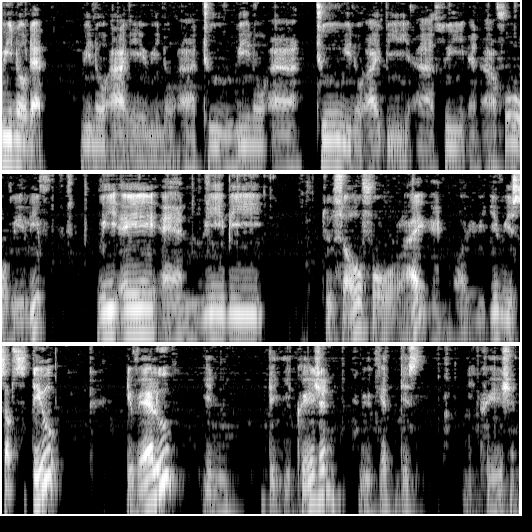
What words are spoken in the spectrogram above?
we know that. We know RA we know R2 we know R2 we know IB R3 and R4 we leave VA and VB to solve for right? And if we substitute the value in the equation we get this equation.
